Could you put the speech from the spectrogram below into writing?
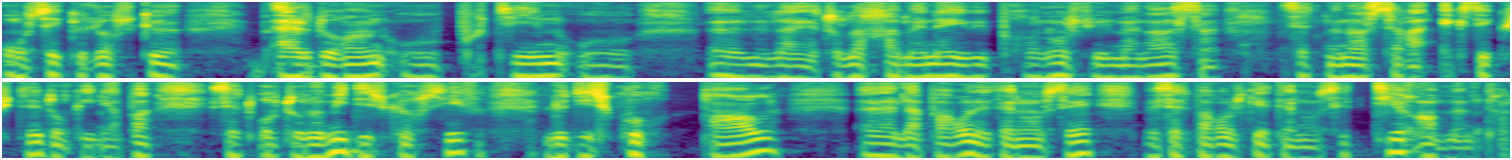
On sait que lorsque Erdogan ou Poutine ou euh, l'Ayatollah Khamenei prononce une menace, cette menace sera exécutée, donc il n'y a pas cette autonomie discursive le discours parle, euh, la parole est énoncée, mais cette parole qui est énoncée tire en même temps.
